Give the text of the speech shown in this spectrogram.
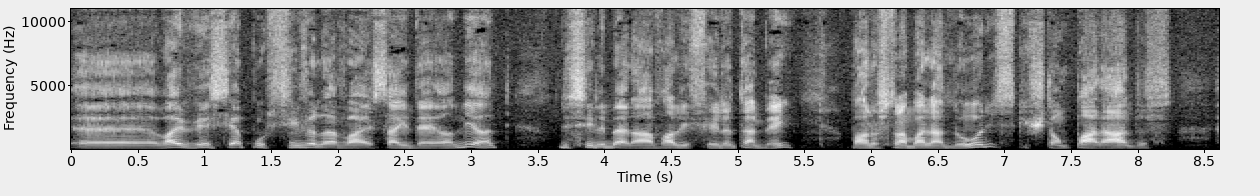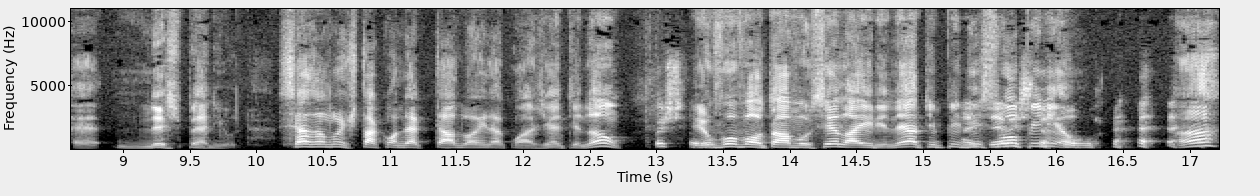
é, vai ver se é possível levar essa ideia adiante de se liberar a Vale Feira também para os trabalhadores que estão parados é, nesse período. César não está conectado ainda com a gente, não? Eu vou voltar a você, Laíri Neto, e pedir sua opinião. Hã?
